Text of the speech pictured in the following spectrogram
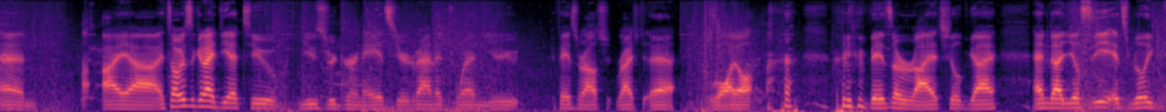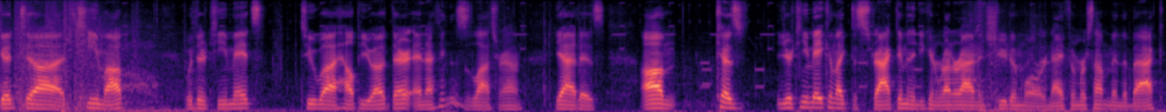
and I, uh, it's always a good idea to use your grenades to your advantage when you face a riot, riot uh, royal, when you face a riot shield guy, and uh, you'll see it's really good to uh, team up with your teammates to uh, help you out there. And I think this is the last round. Yeah, it is. Um, because your teammate can like distract him, and then you can run around and shoot him or knife him or something in the back.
